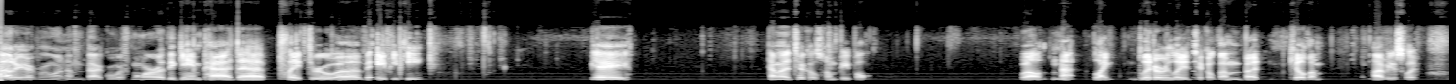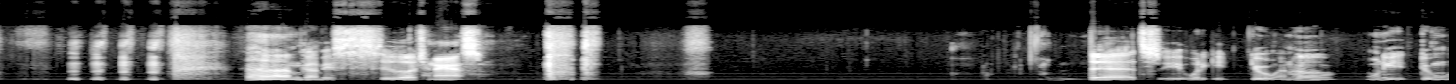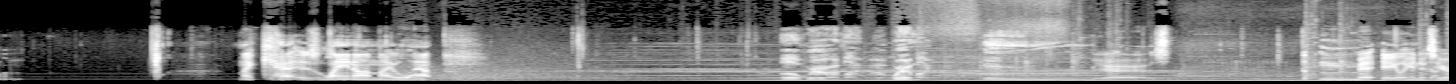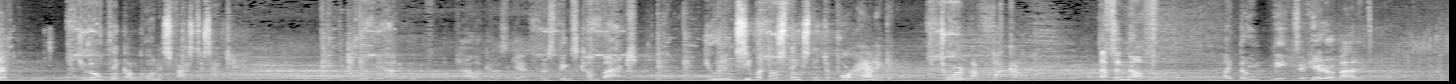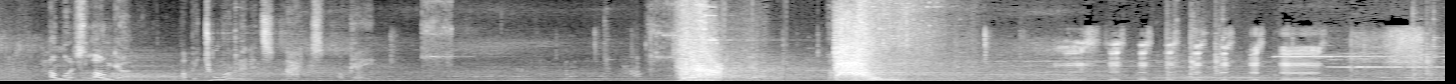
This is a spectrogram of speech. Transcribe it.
Howdy everyone, I'm back with more of the gamepad uh, playthrough of AVP. Yay! I'm gonna tickle some people. Well, not like literally tickle them, but kill them, obviously. Mm, mm, mm, I'm gonna be such an ass. Let's see, what are you doing, huh? What are you doing? My cat is laying on my lap. Oh, where am I? Where am I? Mm, yes. The mm, alien is here. You don't think I'm going as fast as I can? We'll be out of here before the power goes again. Those things come back. You didn't see what those things did to poor Hannigan. Tore him the fuck up. That's enough. I don't need to hear about it. How much longer? I'll be two more minutes, max, okay?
